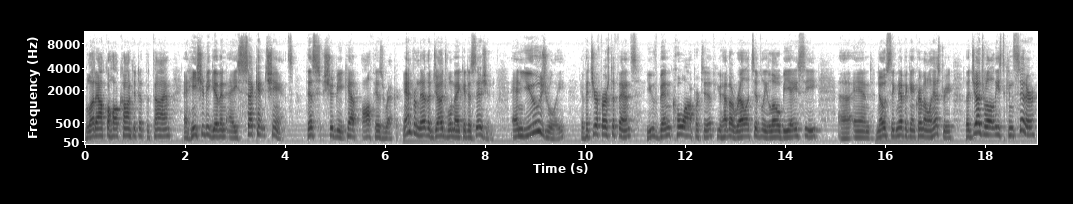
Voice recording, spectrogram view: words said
blood alcohol content at the time, and he should be given a second chance this should be kept off his record. And from there, the judge will make a decision. And usually, if it's your first offense, you've been cooperative, you have a relatively low BAC, uh, and no significant criminal history, the judge will at least consider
